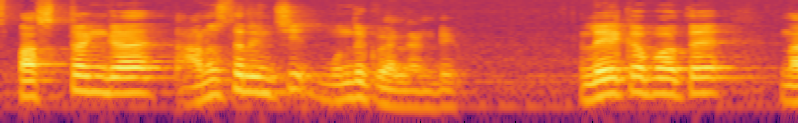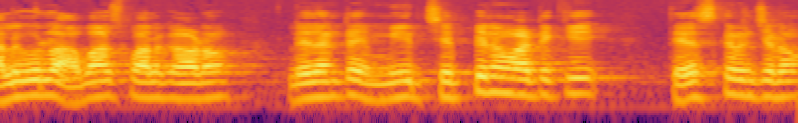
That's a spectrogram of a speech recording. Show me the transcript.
స్పష్టంగా అనుసరించి ముందుకు వెళ్ళండి. లేకపోతే నలుగురిలో అభాస్పాలు కావడం లేదంటే మీరు చెప్పిన వాటికి తిరస్కరించడం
